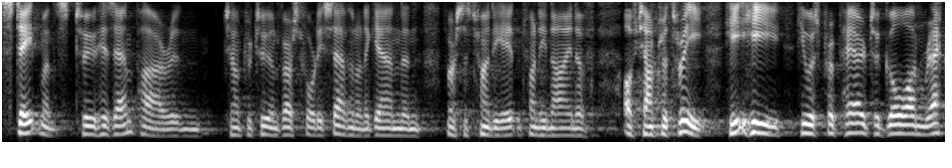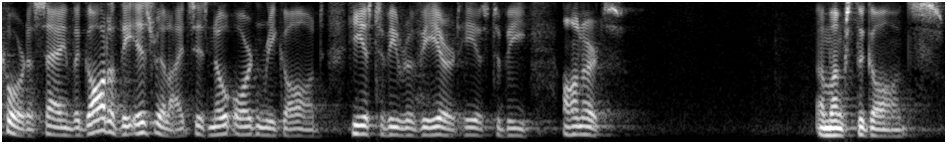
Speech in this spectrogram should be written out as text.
statements to his empire in chapter 2 and verse 47, and again in verses 28 and 29 of, of chapter 3. He, he, he was prepared to go on record as saying, The God of the Israelites is no ordinary God. He is to be revered, he is to be honored amongst the gods.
